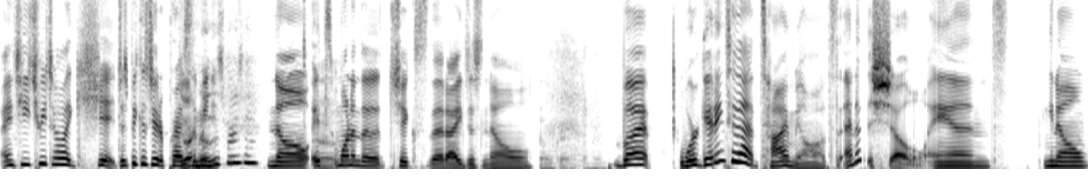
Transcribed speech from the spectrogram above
and she treats her like shit. Just because you're depressed, Do I doesn't know mean this person? no. It's Oh. one of the chicks that I just know. Okay. But we're getting to that time, y'all. It's the end of the show. And, you know,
